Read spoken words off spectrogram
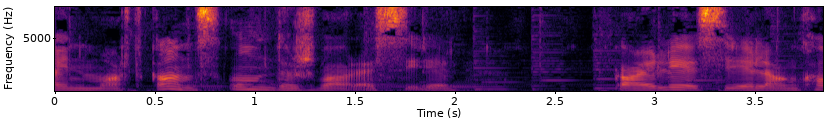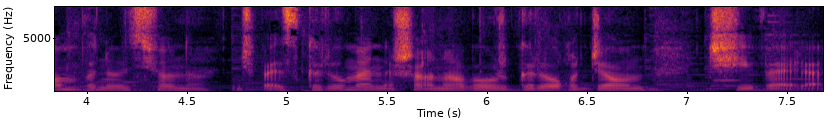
այն մարդկանց, ում դժվար է սիրել Կարելի է սիրել անգամ բնությունը, ինչպես գրում է նշանավոր գրող Ջոն Չիվերը։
